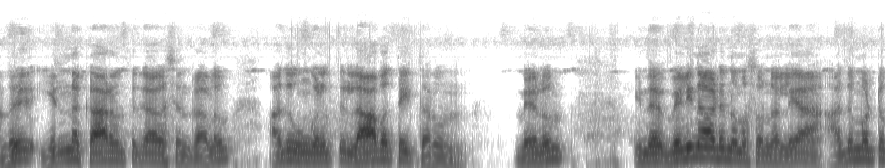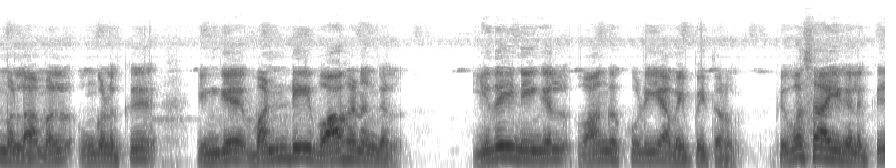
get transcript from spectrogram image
அது என்ன காரணத்துக்காக சென்றாலும் அது உங்களுக்கு லாபத்தை தரும். மேலும் இந்த வெளிநாடு நம்ம சொன்னோம் இல்லையா அது மட்டுமல்லாமல் உங்களுக்கு இங்கே வண்டி வாகனங்கள் இதை நீங்கள் வாங்கக்கூடிய அமைப்பை தரும். விவசாயிகளுக்கு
